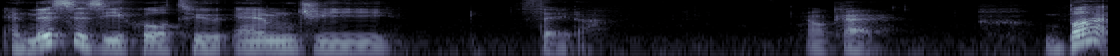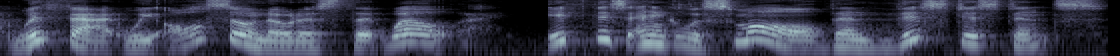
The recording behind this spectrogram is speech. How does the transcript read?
And this is equal to mg theta. Okay. But with that, we also notice that, well, if this angle is small, then this distance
